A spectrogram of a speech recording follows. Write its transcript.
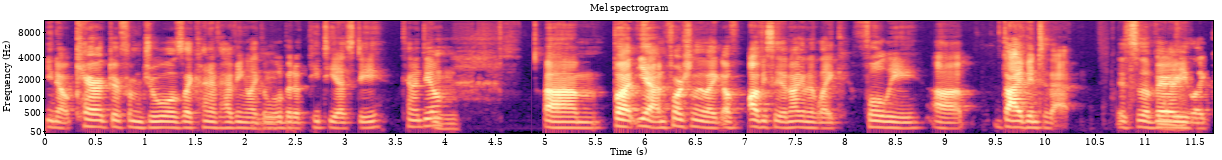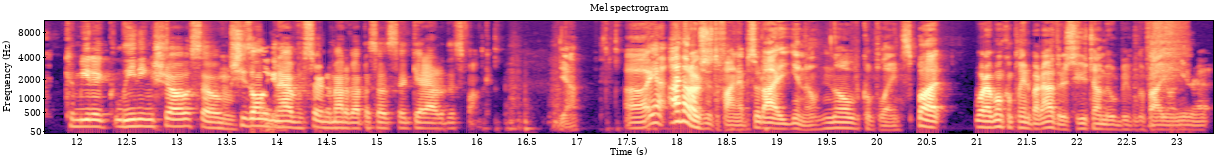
you know character from jules like kind of having like Mhm. a little bit of ptsd kind of deal Mhm. um but yeah unfortunately like obviously they're not gonna like fully uh dive into that it's a very like comedic leaning show so Mhm. she's only gonna have a certain amount of episodes to get out of this funk Yeah, Uh, yeah, I thought it was just a fine episode. I, you know, no complaints. But what I won't complain about either is if you tell me where people can find you on the internet.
